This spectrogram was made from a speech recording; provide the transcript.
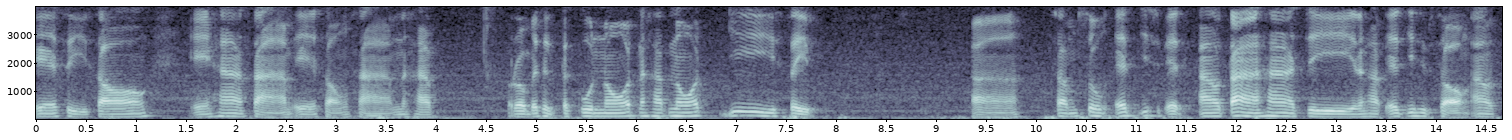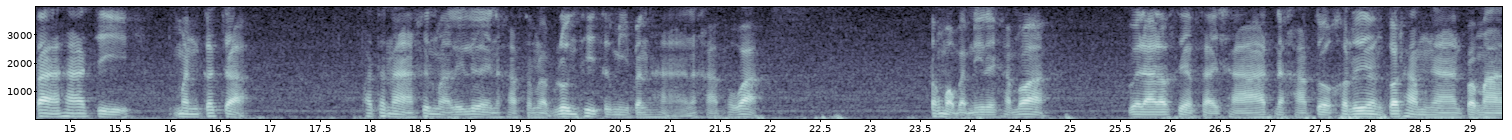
A42 A53 A23 นะครับ รวมไปถึงตระกูลโน้ตนะครับ โน้ต20อ่า Samsung S21 Ultra 5G นะครับ S22 Ultra 5G มันก็จะพัฒนาขึ้นมาเรื่อยๆนะครับสำหรับรุ่นที่จะมีปัญหานะครับ เพราะว่า ต้องบอกแบบนี้เลยครับว่า เวลาเราเสียบสายชาร์จนะครับ ตัวเครื่องก็ทำงานประมาณ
